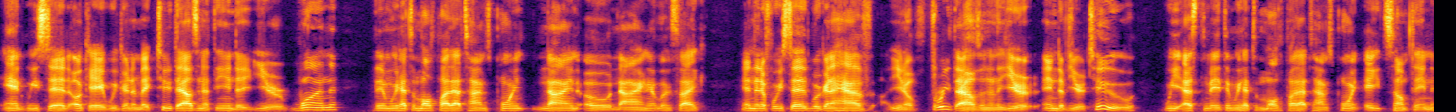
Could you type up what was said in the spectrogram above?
and we said, okay, we're going to make 2,000 at the end of year one, then we'd have to multiply that times 0.909, it looks like. And then if we said we're going to have, you know, 3,000 in the year end of year two, we estimate then we have to multiply that times 0.8 something.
